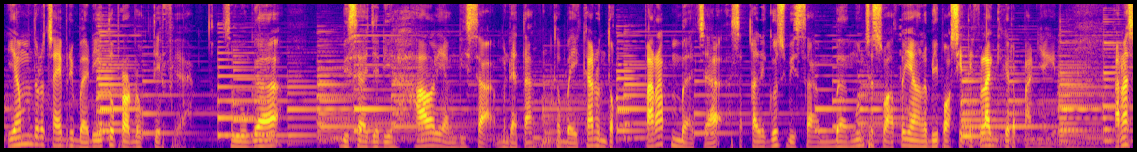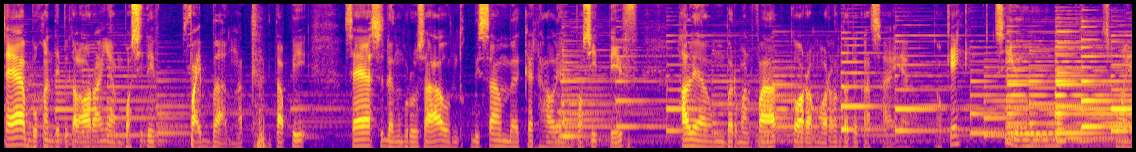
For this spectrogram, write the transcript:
yang menurut saya pribadi itu produktif ya. Semoga bisa jadi hal yang bisa mendatangkan kebaikan untuk para pembaca sekaligus bisa membangun sesuatu yang lebih positif lagi ke depannya gitu. Karena saya bukan tipikal orang yang positif vibe banget, tapi saya sedang berusaha untuk bisa membagikan hal yang positif, hal yang bermanfaat ke orang-orang terdekat saya. Oke, okay? see you.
